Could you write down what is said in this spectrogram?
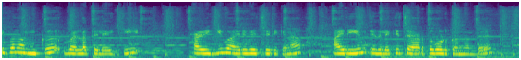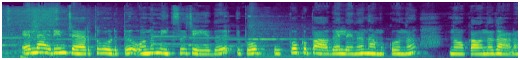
ഇപ്പോൾ നമുക്ക് വെള്ളത്തിലേക്ക് കഴുകി വാരി വെച്ചിരിക്കുന്ന അരിയും ഇതിലേക്ക് ചേർത്ത് കൊടുക്കുന്നുണ്ട്. എല്ലാ അരിയും ചേർത്ത് കൊടുത്ത് ഒന്ന് മിക്സ് ചെയ്ത് ഇപ്പോൾ ഉപ്പൊക്കെ പാകമല്ലെന്ന് നമുക്കൊന്ന് നോക്കാവുന്നതാണ്.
